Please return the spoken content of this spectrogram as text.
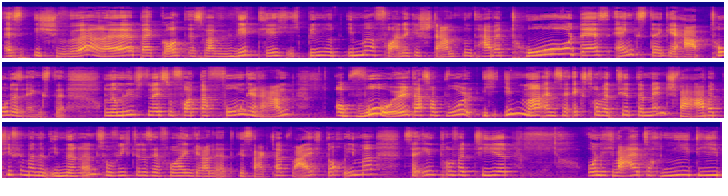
Es, ich schwöre bei Gott, es war wirklich, ich bin dort immer vorne gestanden und habe Todesängste gehabt. Todesängste. Und am liebsten wäre ich sofort davon gerannt obwohl, das, obwohl ich immer ein sehr extrovertierter Mensch war, aber tief in meinem Inneren, so wie ich dir das ja vorhin gerade gesagt habe, war ich doch immer sehr introvertiert. Und ich war jetzt auch nie die,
